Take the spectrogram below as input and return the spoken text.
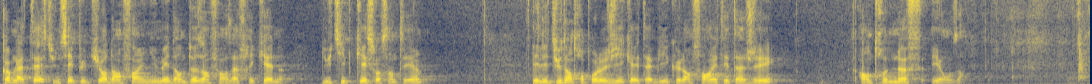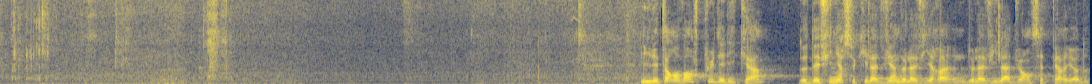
comme l'atteste une sépulture d'enfants inhumés dans deux amphores africaines du type K 61. Et l'étude anthropologique a établi que l'enfant était âgé entre 9 et 11 ans. Il est en revanche plus délicat de définir ce qu'il advient de la, villa durant cette période,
